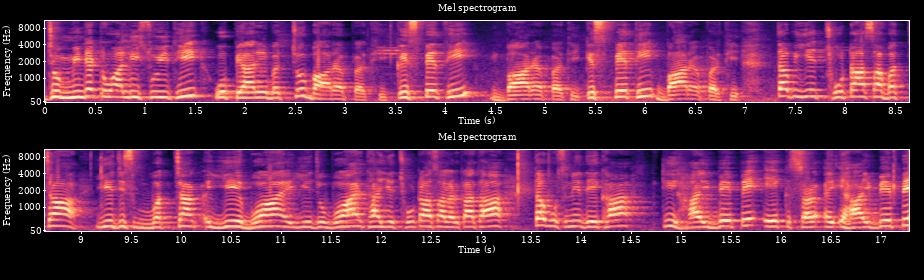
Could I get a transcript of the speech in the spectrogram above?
जो मिनट वाली सुई थी, वो प्यारे बच्चों बारह पर थी। किस पे थी? बारह पर थी। किस पे थी? बारह पर थी। तब ये छोटा सा बच्चा, ये जिस बच्चा, ये बॉय, ये जो बॉय था, ये छोटा सा लड़का था, तब उसने देखा कि हाईवे पे एक सड़ हाईवे पे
